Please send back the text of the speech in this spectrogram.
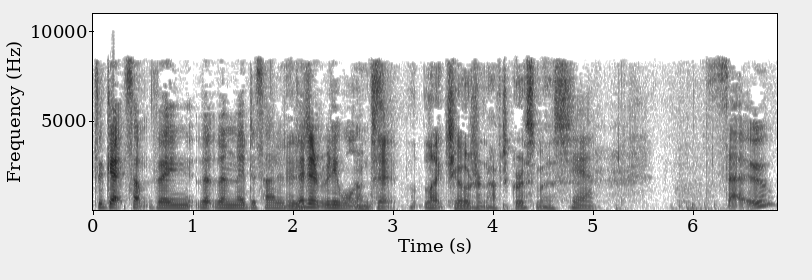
to get something that then they decided it they didn't really want. It, like children after Christmas. Yeah. So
